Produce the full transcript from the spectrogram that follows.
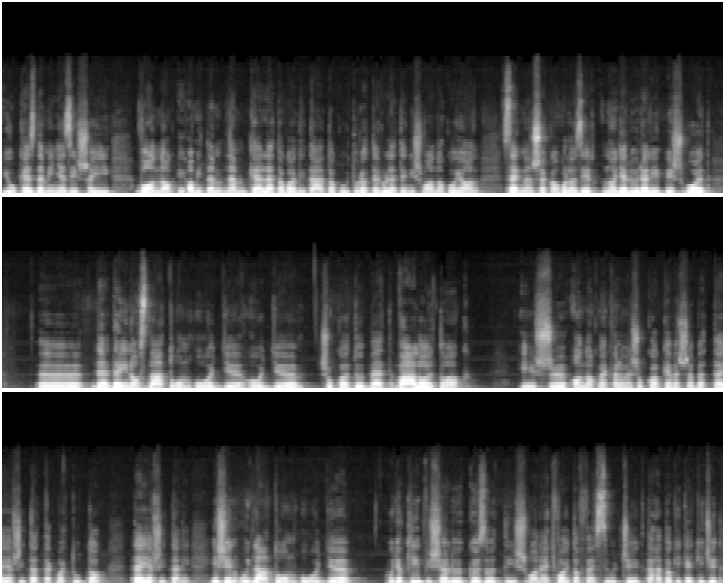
jó kezdeményezései, vannak, amit nem, nem kell letagadni, tehát a kultúra területén is vannak olyan szegmensek, ahol azért nagy előrelépés volt, de, de én azt látom, hogy, hogy sokkal többet vállaltak, és annak megfelelően sokkal kevesebbet teljesítettek, vagy tudtak teljesíteni. És én úgy látom, hogy, hogy a képviselők között is van egyfajta feszültség, tehát akik egy kicsit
